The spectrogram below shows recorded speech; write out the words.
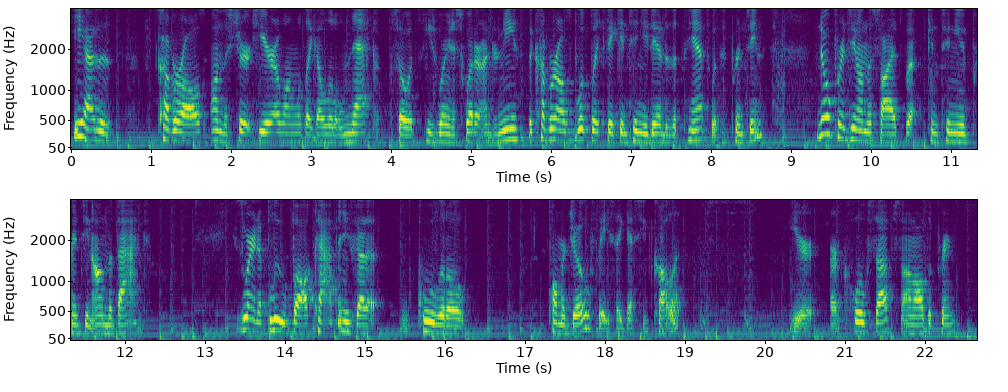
He has his coveralls on the shirt here, along with like a little neck, so he's wearing a sweater underneath. The coveralls look like they continue down to the pants with printing. No printing on the sides, but continued printing on the back. He's wearing a blue ball cap and he's got a cool little Plumber Joe face, I guess you'd call it. Here are close-ups on all the prints,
